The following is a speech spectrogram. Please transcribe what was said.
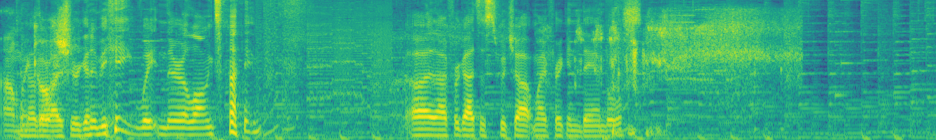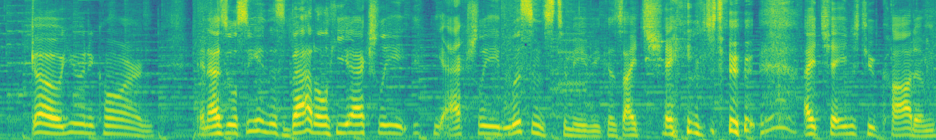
Oh my and otherwise, gosh. you're gonna be waiting there a long time. Uh, I forgot to switch out my freaking dandles. Go, unicorn! And as you'll see in this battle, he actually he actually listens to me because I changed who I changed who caught him.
